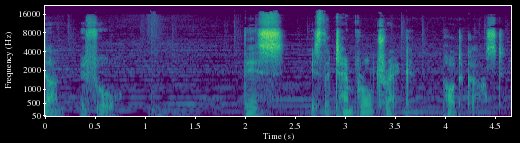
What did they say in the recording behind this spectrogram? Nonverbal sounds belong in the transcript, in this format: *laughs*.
done before. This is the Temporal Trek podcast.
